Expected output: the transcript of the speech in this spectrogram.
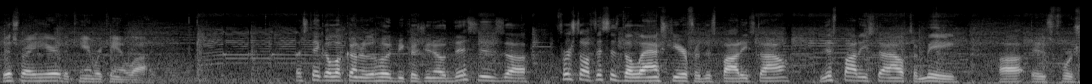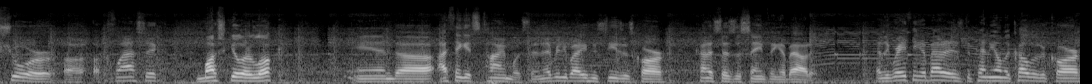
This right here, the camera can't lie. Let's take a look under the hood because you know this is, uh, first off, this is the last year for this body style. And this body style to me uh, is for sure uh, a classic muscular look and uh, I think it's timeless and everybody who sees this car kind of says the same thing about it. And the great thing about it is depending on the color of the car,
